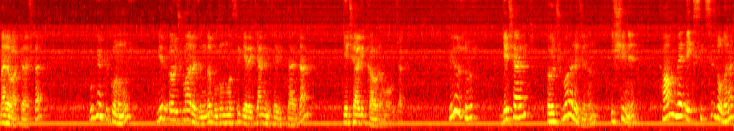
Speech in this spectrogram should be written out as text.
Merhaba arkadaşlar. Bugünkü konumuz bir ölçme aracında bulunması gereken niteliklerden geçerlik kavramı olacak. Biliyorsunuz geçerlik ölçme aracının işini tam ve eksiksiz olarak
